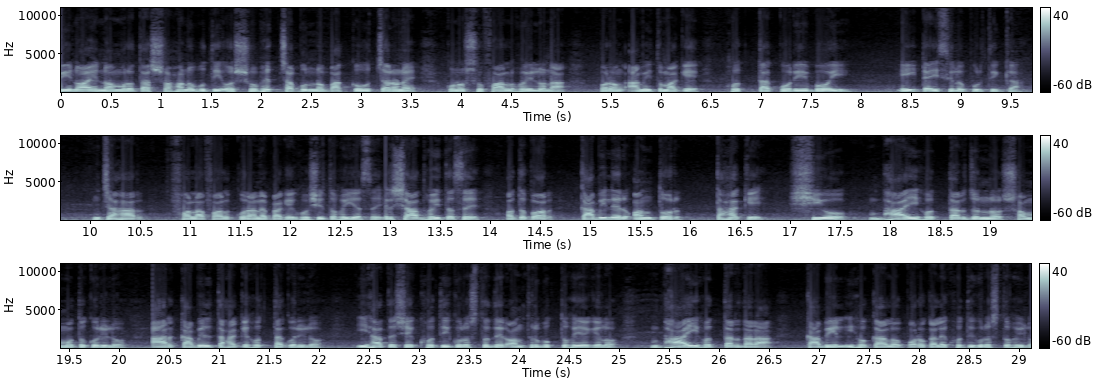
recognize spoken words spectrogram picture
বিনয়, নম্রতা, সহানুভূতি ও শুভেচ্ছাপূর্ণ বাক্য উচ্চারণে কোনো সুফল হইল না। বরং আমি তোমাকে হত্যা করিবই। এইটাই ছিল প্রতিজ্ঞা, যাহার ফলাফল কোরআনে পাকে ঘোষিত হইয়াছে। এরশাদ হইতেছে, অতপর কাবিলের অন্তর তাহাকে স্বীয় ভাই হত্যার জন্য সম্মত করিল, আর কাবিল তাহাকে হত্যা করিল। ইহাতে সে ক্ষতিগ্রস্তদের অন্তর্ভুক্ত হইয়া গেল। ভাই হত্যার দ্বারা কাবিল ইহকাল ও পরকালে ক্ষতিগ্রস্ত হইল।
